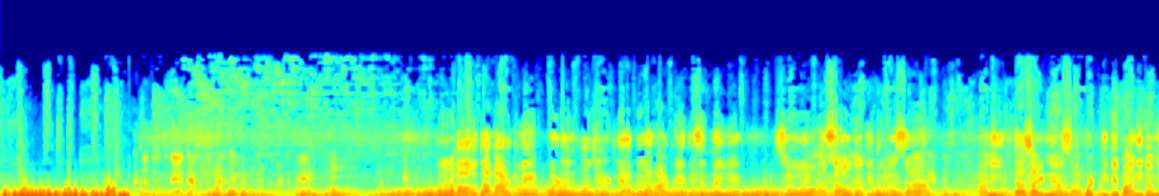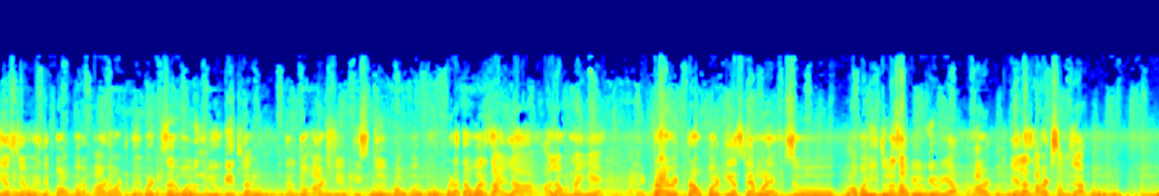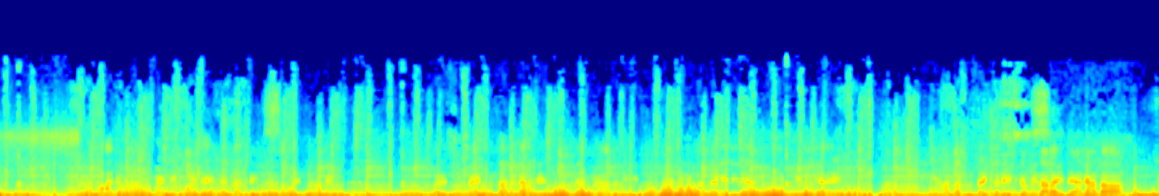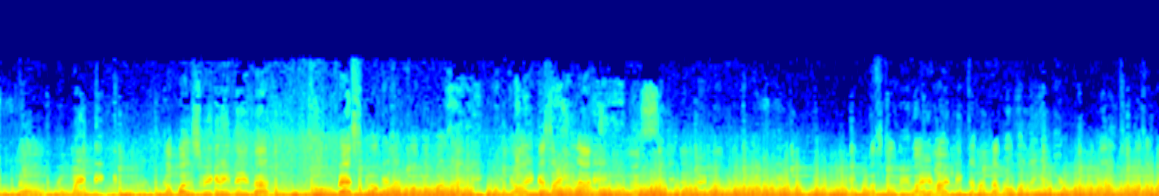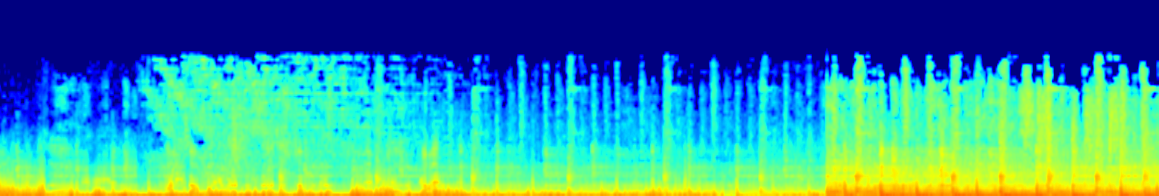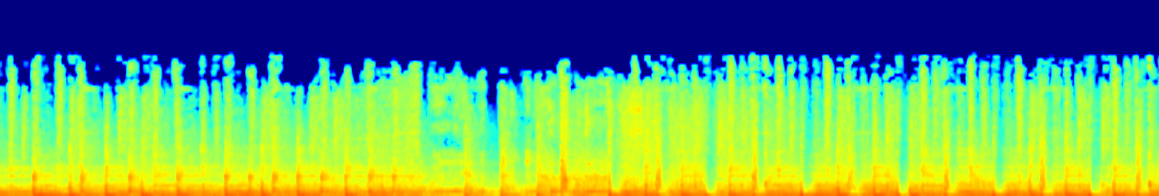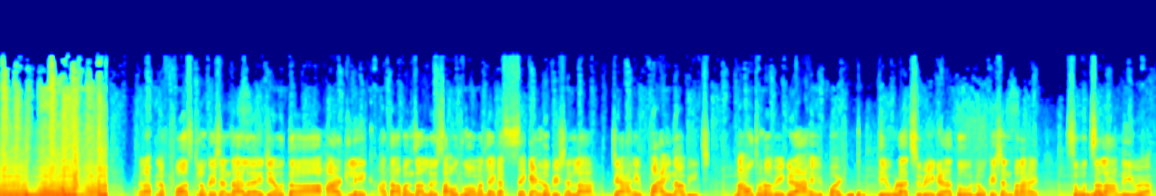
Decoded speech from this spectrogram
हा होता हार्ट लेक बट अनफॉर्च्युनेटली आपल्याला हार्ट काही दिसत नाही आहे सो असा होता तिथून असा आणि त्या साईडने असा. बट तिथे पाणी कमी असल्यामुळे ते प्रॉपर हार्ड वाटत नाही. बट जर वरून व्ह्यू घेतलात तर तो हार्ट शेप दिसतोय प्रॉपर बट आता वर जायला अलाउड नाही आहे प्रायव्हेट प्रॉपर्टी असल्यामुळे. सो आपण इथूनच हा व्ह्यू घेऊया. हार्ट यालाच हार्ट समजा. कपल्स वगैरे इथे येतात. So best location for couples आहे एका एका साईडला आहे झंझट एक मस्त व्ह्यू आहे हार्ड लेकचा आता प्रॉपर आपलं फर्स्ट लोकेशन झालं आहे जे होतं हार्ट लेक आता आपण चाललोय साऊथ गोवामधल्या एका सेकंड लोकेशनला जे आहे बायना बीच नाव थोडं वेगळं आहे बट तेवढाच वेगळा तो लोकेशन पण आहे. सो चला निघूया.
